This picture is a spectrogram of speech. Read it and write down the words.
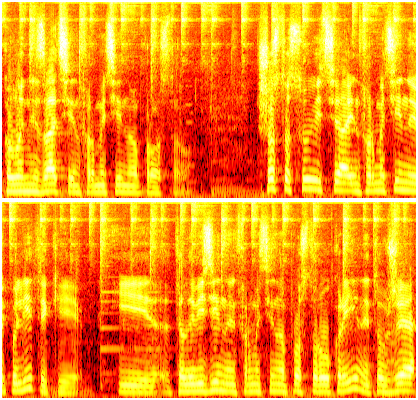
колонізації інформаційного простору. Що стосується інформаційної політики і телевізійного інформаційного простору України, то вже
